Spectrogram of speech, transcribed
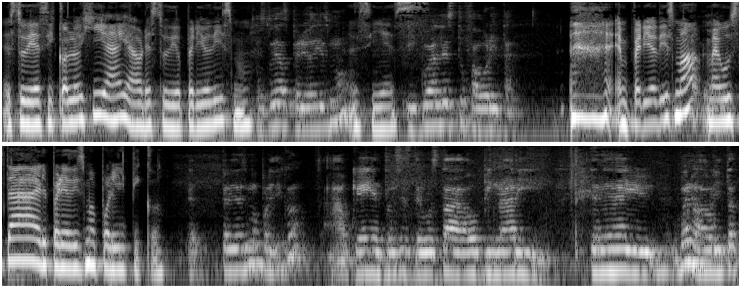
Estudié psicología y ahora estudio periodismo. ¿Estudias periodismo? Así es. ¿Y cuál es tu favorita? en periodismo me gusta el periodismo político. ¿El periodismo político? Ah, ok, entonces te gusta opinar y tener ahí... Bueno, ahorita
